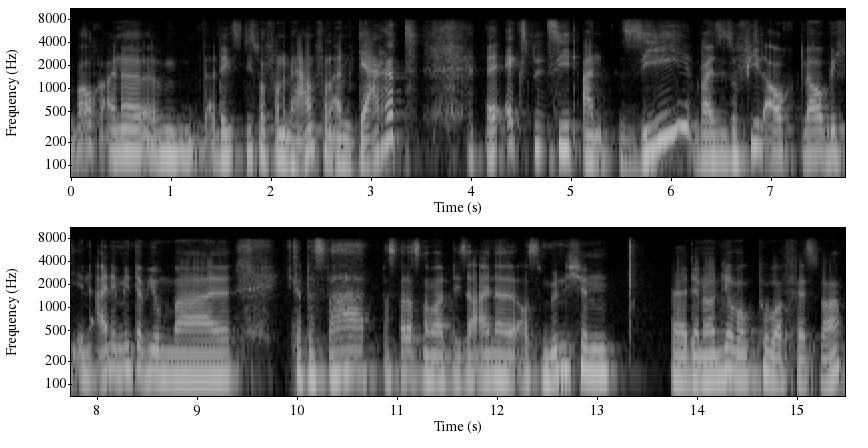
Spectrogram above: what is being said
war auch eine, ähm, allerdings diesmal von einem Herrn, von einem Gerd, äh, explizit an Sie, weil Sie so viel auch, glaube ich, in einem Interview mal, ich glaube, das war, was war das nochmal, dieser eine aus München, äh, der noch nie am Oktoberfest war.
